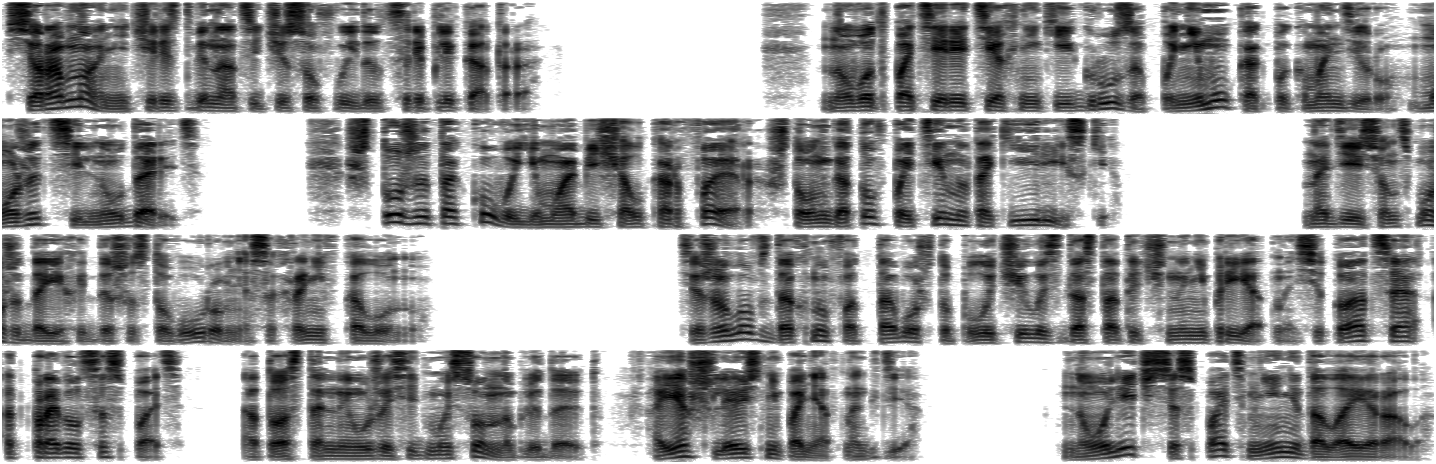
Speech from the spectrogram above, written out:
Все равно они через 12 часов выйдут с репликатора. Но вот потеря техники и груза по нему, как по командиру, может сильно ударить. Что же такого ему обещал Карфаер, что он готов пойти на такие риски? Надеюсь, он сможет доехать до шестого уровня, сохранив колонну. Тяжело вздохнув от того, что получилась достаточно неприятная ситуация, отправился спать, а то остальные уже седьмой сон наблюдают, а я шляюсь непонятно где. Но улечься спать мне не дала Ирала.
